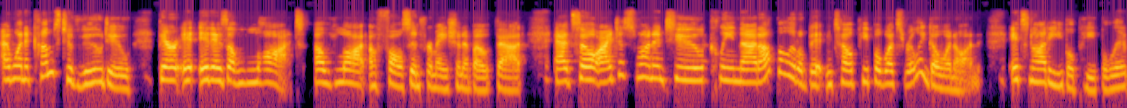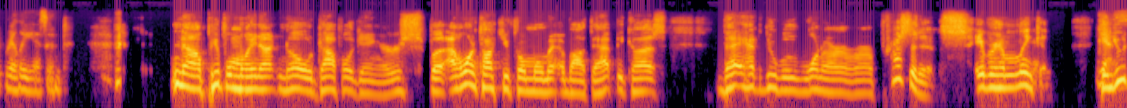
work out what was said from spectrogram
And when it comes to voodoo there it, it is a lot a lot of false information about that. And so i just wanted to clean that up a little bit and tell people what's really going on. It's not evil people. It really isn't. Now, people might not know doppelgangers, but I want to talk to you for a moment about that because that had to do with one of our presidents, Abraham Lincoln. Can yes. you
